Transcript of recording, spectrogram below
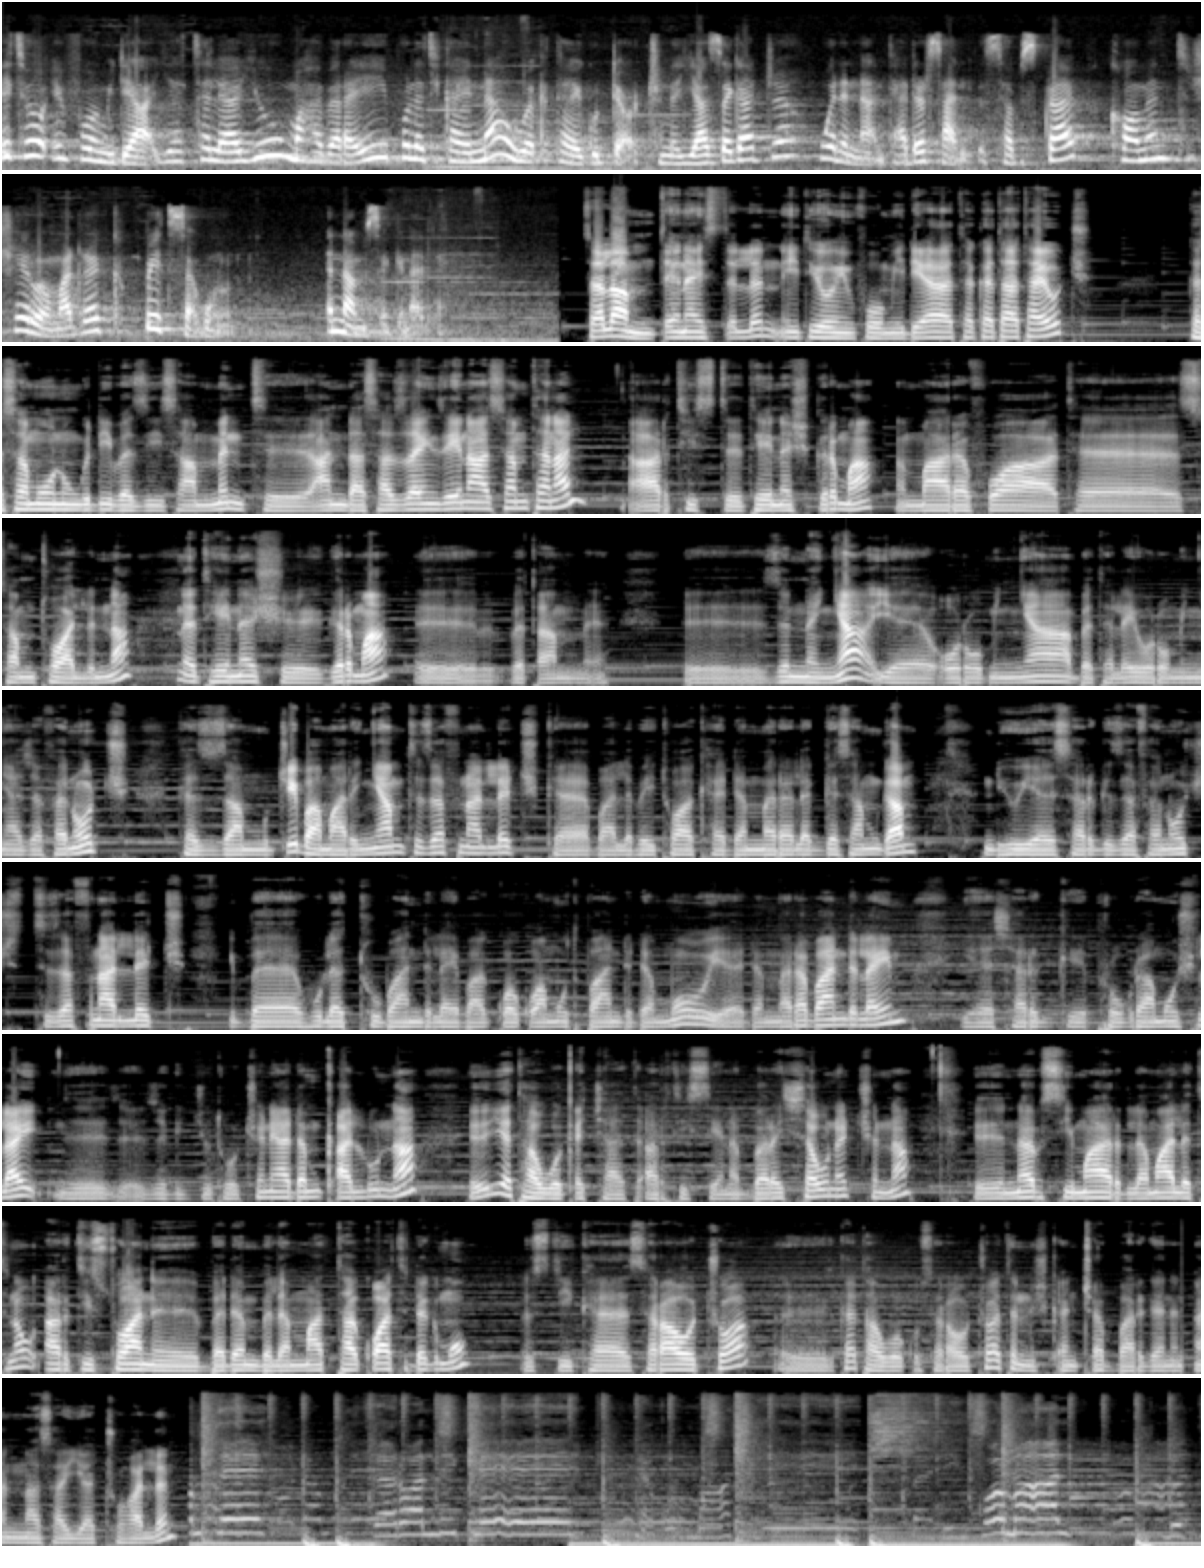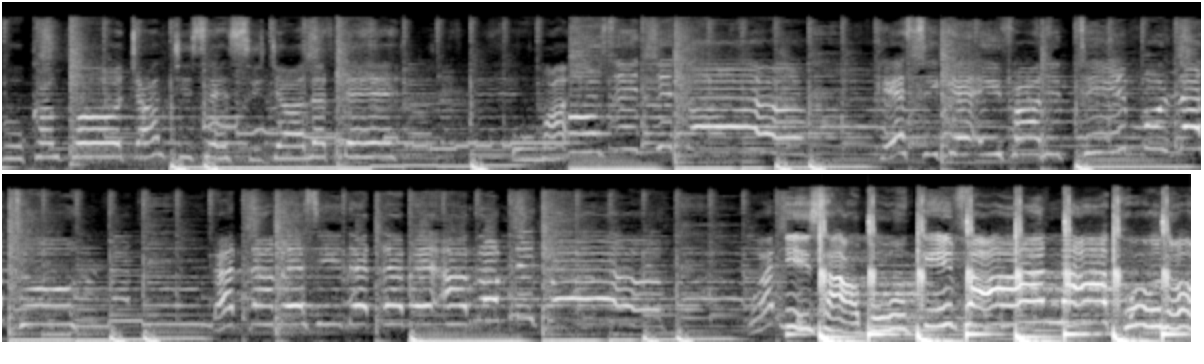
ኢትዮ ኢንፎ ሚዲያ የተለያዩ ማህበራዊ፣ ፖለቲካዊና ወቅታዊ ጉዳዮችን እያዘጋጀ ወደ እናንተ ያደርሳል። subscribe፣ comment፣ share በማድረግ ቤተሰብ ይሁኑ እናመሰግናለን። ሰላም ጤና ይስጥልን። ኢትዮ ኢንፎ ሚዲያ ተከታታዮች ከሰሞኑ እንግዲህ በዚህ ሳምንት አንድ አሳዛኝ ዜና ሰምተናል። አርቲስት እቴነሽ ግርማ ማረፏ ተሰምቷልና እቴነሽ ግርማ በጣም ዝነኛ የኦሮምኛ በተለይ ኦሮምኛ ዘፈኖች ከዛም ውጪ በአማርኛም ትዘፍናለች። ከባለቤቷ ከደመረ ለገሰም ጋም እንዲሁ የሰርግ ዘፈኖች ትዘፍናለች። በሁለቱ ባንድ ላይ ባቋቋሙት ባንድ ደግሞ የደመረ ባንድ ላይም የሰርግ ፕሮግራሞች ላይ ዝግጅቶችን ያደምቃሉ እና የታወቀች አርቲስት የነበረች ሰው ነች እና ነፍስ ይማር ለማለት ነው። አርቲስቷን በደንብ ለማታቋት ደግሞ እስቲ ከስራዎቿ ከታወቁ ስራዎቿ ትንሽ ቀንጨብ አድርገን እናሳያችኋለን። Sabukifaana kunoo geenye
